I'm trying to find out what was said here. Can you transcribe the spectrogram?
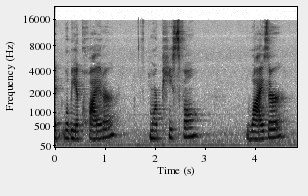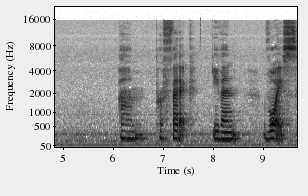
It will be a quieter, more peaceful, wiser, um, prophetic, even voice.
